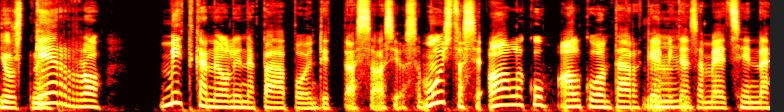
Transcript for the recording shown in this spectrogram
Just niin. Kerro, mitkä ne oli ne pääpointit tässä asiassa. Muista se alku. Alku on tärkeä, mm. miten sä meet sinne,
